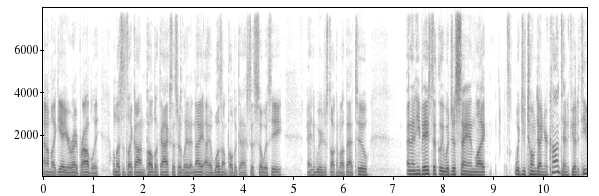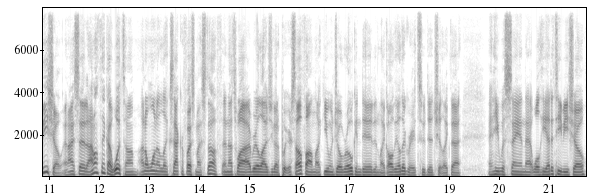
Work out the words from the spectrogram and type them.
And I'm like, yeah, you're right, probably, unless it's like on public access or late at night. I was on public access, so was he, and we were just talking about that too. and then he basically was just saying like, "Would you tone down your content if you had a TV show?" And I said, "I don't think I would, Tom. I don't want to like sacrifice my stuff." And that's why I realized you got to put yourself on like you and Joe Rogan did, and like all the other greats who did shit like that. And he was saying that well, he had a TV show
